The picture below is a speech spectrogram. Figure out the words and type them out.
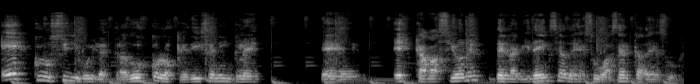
exclusivo, y les traduzco lo que dice en inglés, eh, excavaciones de la evidencia de Jesús, acerca de Jesús,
